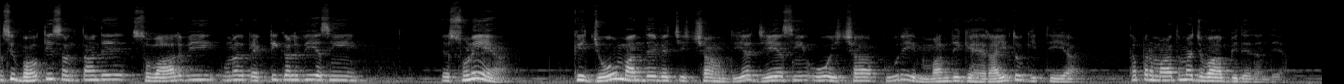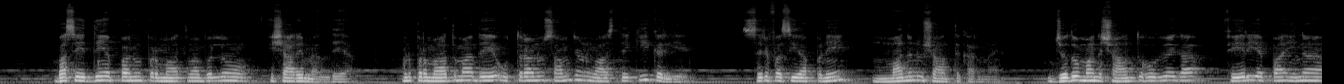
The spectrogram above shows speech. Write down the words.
ਅਸੀਂ ਬਹੁਤ ਹੀ ਸੰਗਤਾਂ ਦੇ ਸਵਾਲ ਵੀ, ਉਹਨਾਂ ਦੇ ਪ੍ਰੈਕਟੀਕਲ ਵੀ ਅਸੀਂ ਸੁਣੇ ਆ ਕਿ ਜੋ ਮਨ ਦੇ ਵਿੱਚ ਇੱਛਾ ਹੁੰਦੀ ਆ, ਜੇ ਅਸੀਂ ਉਹ ਇੱਛਾ ਪੂਰੀ ਮਨ ਦੀ ਗਹਿਰਾਈ ਤੋਂ ਕੀਤੀ ਆ, ਤਾਂ ਪਰਮਾਤਮਾ ਜਵਾਬ ਵੀ ਦੇ ਦਿੰਦੇ ਆ। ਬਸ ਇਦਾਂ ਹੀ ਆਪਾਂ ਨੂੰ ਪਰਮਾਤਮਾ ਵੱਲੋਂ ਇਸ਼ਾਰੇ ਮਿਲਦੇ ਆ। ਹੁਣ ਪਰਮਾਤਮਾ ਦੇ ਉੱਤਰਾਂ ਨੂੰ ਸਮਝਣ ਵਾਸਤੇ ਕੀ ਕਰੀਏ? ਸਿਰਫ ਅਸੀਂ ਆਪਣੇ ਮਨ ਨੂੰ ਸ਼ਾਂਤ ਕਰਨਾ ਹੈ। ਜਦੋਂ ਮਨ ਸ਼ਾਂਤ ਹੋਵੇਗਾ, ਫੇਰ ਹੀ ਆਪਾਂ ਇਹਨਾਂ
